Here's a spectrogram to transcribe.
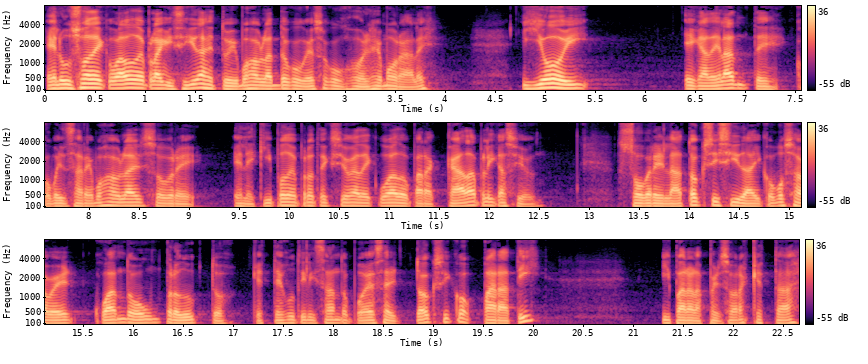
el uso adecuado de plaguicidas, estuvimos hablando con eso con Jorge Morales, y hoy en adelante comenzaremos a hablar sobre el equipo de protección adecuado para cada aplicación, sobre la toxicidad y cómo saber cuándo un producto que estés utilizando puede ser tóxico para ti y para las personas que estás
